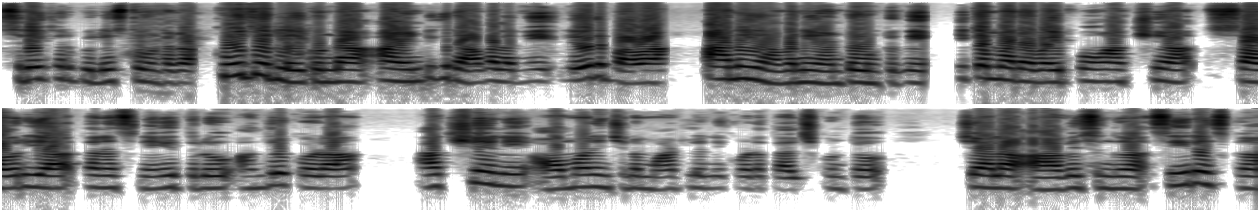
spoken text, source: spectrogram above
శ్రీకర్ పిలుస్తూ ఉండగా కూతురు లేకుండా ఆ ఇంటికి రావాలని లేదు బావా అని అవని అంటూ ఉంటుంది. ఇక మరోవైపు అక్షయ శౌర్య తన స్నేహితులు అందరూ కూడా అక్షయ్ని అవమానించిన మాటలని కూడా తలుచుకుంటూ చాలా ఆవేశంగా సీరియస్గా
